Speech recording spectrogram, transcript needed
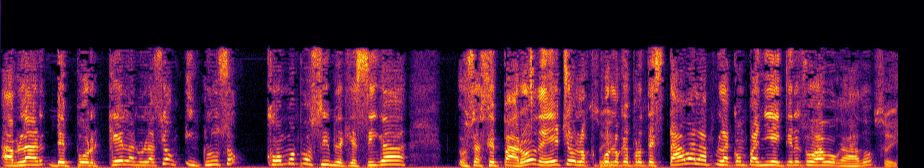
hablar de por qué la anulación, incluso cómo es posible que siga, o sea, se paró, de hecho, lo- Sí. por lo que protestaba la, la compañía y tiene sus abogados, Sí.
